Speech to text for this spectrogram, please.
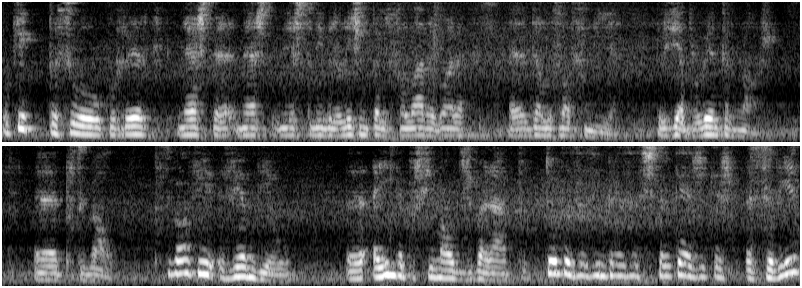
O que é que passou a ocorrer nesta, neste, neste liberalismo, para lhe falar agora uh, da lusofonia? Por exemplo, entre nós, uh, Portugal. Portugal vendeu, ainda por cima desbarato, todas as empresas estratégicas, a saber,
